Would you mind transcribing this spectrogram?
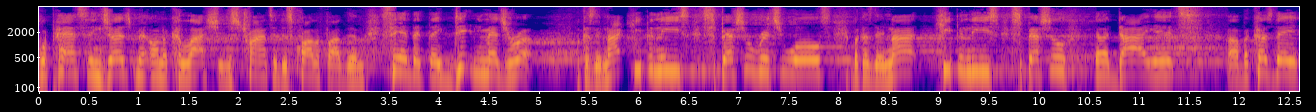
were passing judgment on the Colossians, trying to disqualify them, saying that they didn't measure up because they're not keeping these special rituals, because they're not keeping these special uh, diets, uh, because they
